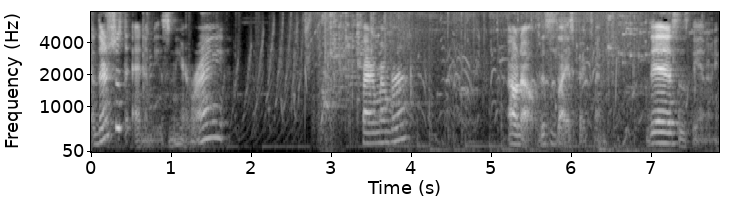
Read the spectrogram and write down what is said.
And there's just enemies in here, right? If I remember. Oh no, this is Ice Pikmin. This is the enemy.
